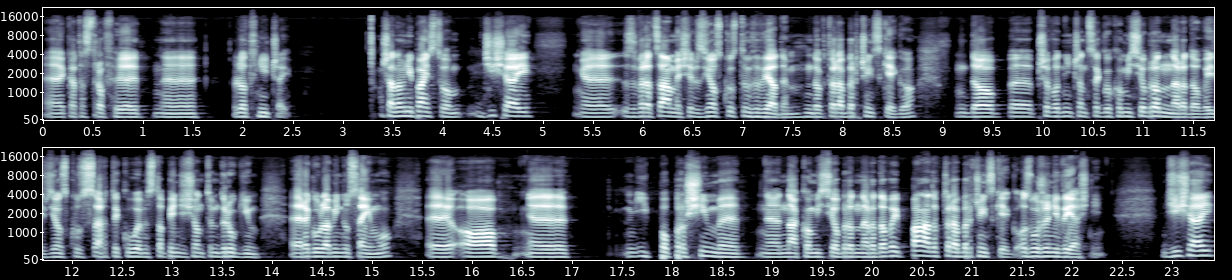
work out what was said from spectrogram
e, katastrofy e, lotniczej. Szanowni Państwo, dzisiaj e, zwracamy się w związku z tym wywiadem doktora Berczyńskiego do e, przewodniczącego Komisji Obrony Narodowej w związku z artykułem 152 regulaminu Sejmu e, o e, i poprosimy e, na Komisji Obrony Narodowej pana doktora Berczyńskiego o złożenie wyjaśnień. Dzisiaj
